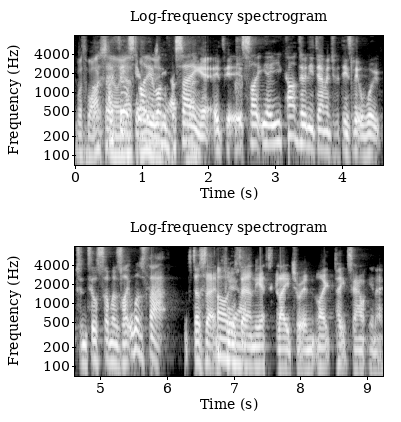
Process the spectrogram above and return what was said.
with Well, walk so I feel yeah. slightly yeah. wrong for saying it. it. It's like, yeah, you can't do any damage with these little whoops until someone's like, "What's that?" Does that and Oh, falls yeah. down the escalator and like takes out, you know,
